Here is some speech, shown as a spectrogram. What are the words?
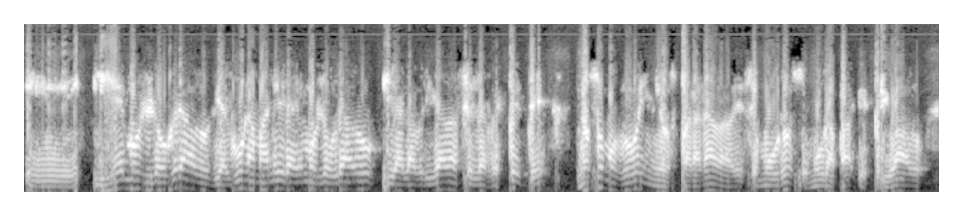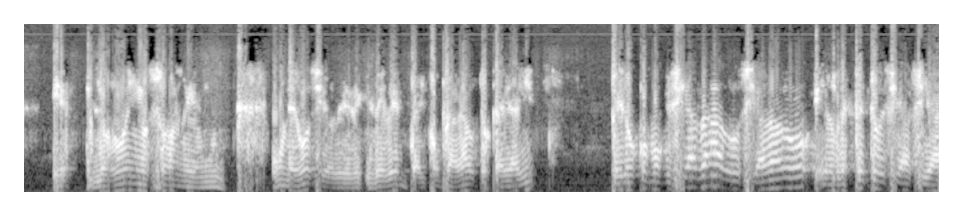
Eh, y hemos logrado, de alguna manera hemos logrado que a la brigada se le respete. No somos dueños para nada de ese muro, ese muro aparte es privado, los dueños son un, un negocio de, de, venta y compra de autos que hay ahí, pero como que se ha dado, se ha dado el respeto hacia, hacia,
